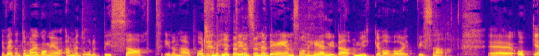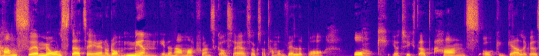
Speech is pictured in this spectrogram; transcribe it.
jag vet inte hur många gånger jag har använt ordet bisarrt i den här podden hittills, men det är en sån helg där mycket har varit bisarrt. Eh, och hans eh, målstats är en av dem, men i den här matchen ska sägas också att han var väldigt bra. Och ja. jag tyckte att hans och Gallaghers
